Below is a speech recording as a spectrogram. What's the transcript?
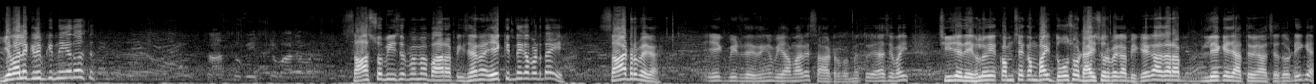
ये वाले क्लिप कितनी है दोस्त? सात सौ बीस रुपये में बारह पीस है ना? एक कितने का पड़ता है ये? साठ रुपये का। एक बीट दे देंगे भैया हमारे साठ रुपये में। तो ऐसे भाई, चीज़ें देख लो, ये कम से कम भाई दो सौ, ढाई सौ रुपये का बिकेगा अगर आप लेके जाते हो यहाँ से तो ठीक है।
